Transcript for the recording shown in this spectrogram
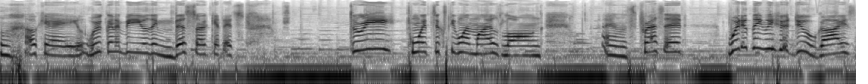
Okay, we're going to be using this circuit. It's 3.61 miles long. And let's press it. What do you think we should do, guys?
